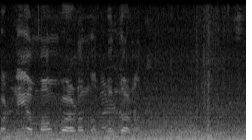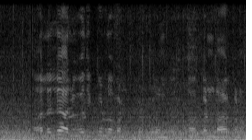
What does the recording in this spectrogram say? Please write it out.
പള്ളി അമ്മാവും വേണം നിർബന്ധമാണ്. എന്നാലല്ലേ അനുവദിക്കുള്ള പെട്രോൾ പമ്പ് അതൊക്കെ ഉണ്ടാക്കണം.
